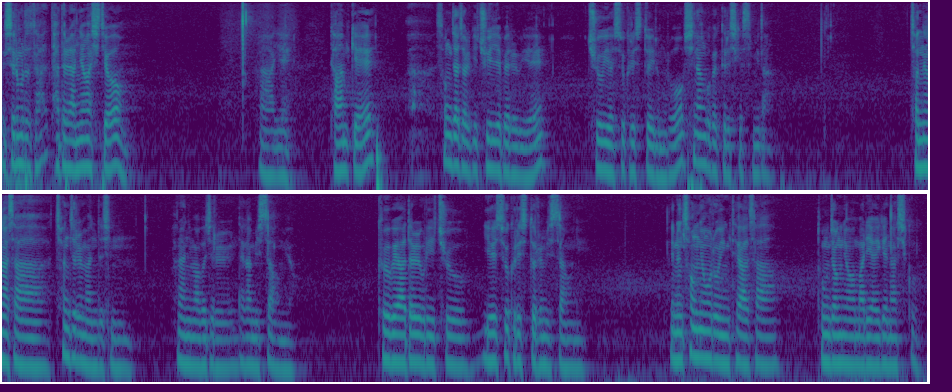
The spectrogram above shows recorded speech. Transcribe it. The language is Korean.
예수 이름으로 다, 다들 안녕하시죠? 아, 예. 다 함께 성자절기 주일 예배를 위해 주 예수 그리스도 이름으로 신앙 고백 드리시겠습니다. 전능하사 천지를 만드신 하나님 아버지를 내가 믿사오며 그 외아들 우리 주 예수 그리스도를 믿사오니 이는 성령으로 잉태하사 동정녀 마리아에게 나시고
